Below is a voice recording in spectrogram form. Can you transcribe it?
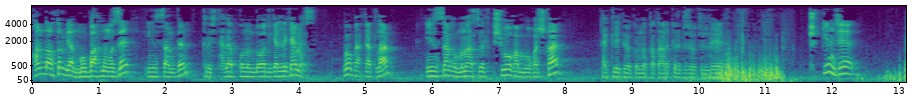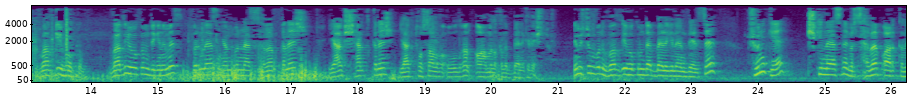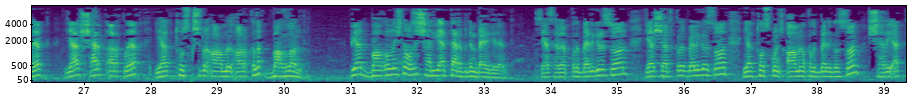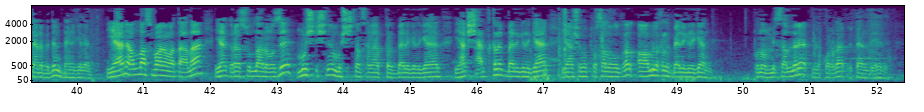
Qandoqdir ya'ni mubahni o'zi insondan qilish talab qilindi deganlik emas. Bu faqatlar insonga munosabat ish bo'lgan bo'lg'achqa taklif hukmni qatori kirgizib o'tildi. Ikkinchi vadiy hukm. Vadiy hukm deganimiz bir narsani yana bir narsa sabab qilish yoki shart qilish yoki to'salg'i bo'lgan omil qilib belgilashdir. Nima uchun buni vadiy hukm deb belgilandi desa chunki ikki narsani bir sabab orqali yoki shart orqali yoki to'sqich bir omil orqali bog'landi. Bu yer bog'lanishni o'zi shariat tarafidan belgilandi. Ya sabab qilib belgilsin yo shart qilib belgilsin yo to'sqinch omil qilib belgilsin shariat tarafidan belgilandi ya'ni alloh subhanava taolo yoki rasulullohni o'zi mush ishni mush ishni sabab qilib belgilgan yo shart qilib belgilgan yo shuni to'sal bo'lgan omil qilib belgilagan buni misollari yuqorida o'taldi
